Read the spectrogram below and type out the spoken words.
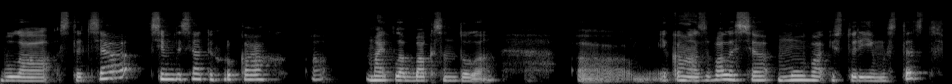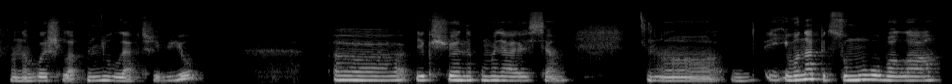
була стаття в 70-х роках Майкла Баксандола яка називалася Мова історії мистецтв. Вона вийшла в New Left Review, якщо я не помиляюся. І вона підсумовувала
